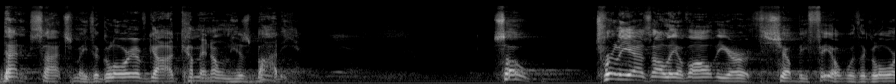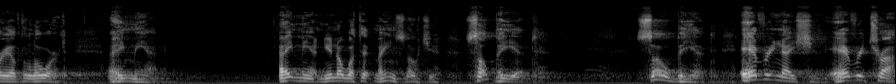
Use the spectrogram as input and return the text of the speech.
That excites me. The glory of God coming on his body. So, truly as I live, all the earth shall be filled with the glory of the Lord. Amen. Amen. You know what that means, don't you? So be it so be it. Every nation, every tribe,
